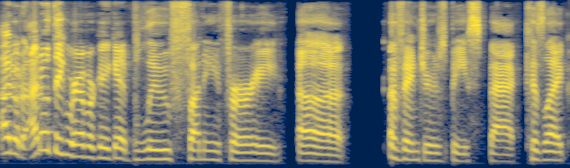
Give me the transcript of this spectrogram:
I don't know i don't think we're ever gonna get blue funny furry uh avengers beast back. Because like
